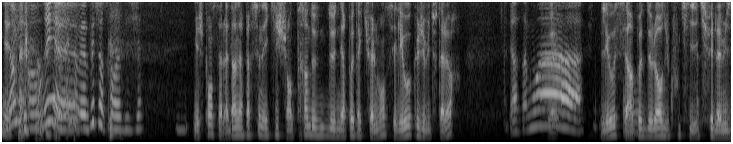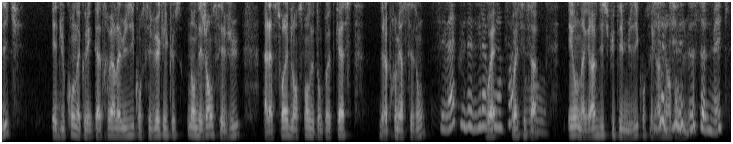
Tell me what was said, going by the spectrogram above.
Non, mais en vrai, euh... en fait, je suis en train de réfléchir. Mais je pense à la dernière personne avec qui je suis en train de devenir pote actuellement, c'est Léo que j'ai vu tout à l'heure. Grâce à moi. Léo, c'est un pote de l'or du coup qui, qui, fait de la musique. Et du coup, on a connecté à travers la musique. On s'est vu à quelques. Non, déjà, on s'est vu à la soirée de lancement de ton podcast de la première saison. C'est là que vous êtes vu la première fois? Ouais, c'est ça. Et on a grave discuté musique. On s'est grave bien entendu. les deux seuls mecs.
